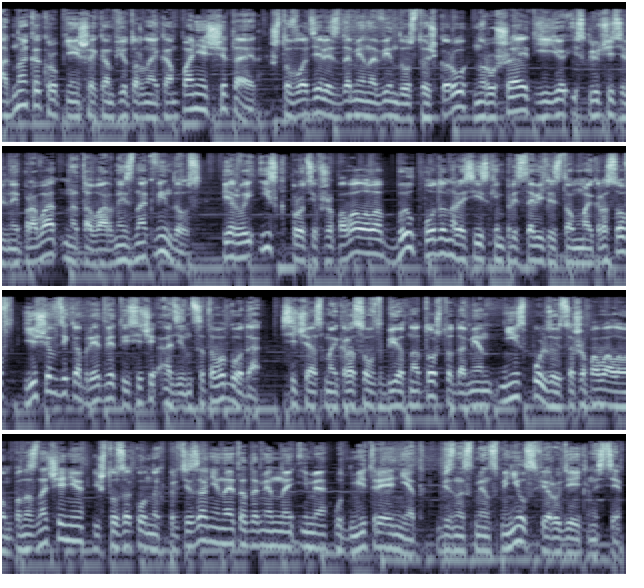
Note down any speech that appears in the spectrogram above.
Однако крупнейшая компьютерная компания считает, что владелец владелец домена Windows.ru нарушает ее исключительные права на товарный знак Windows. Первый иск против Шаповалова был подан российским представительством Microsoft еще в декабре 2011 года. Сейчас Microsoft бьет на то, что домен не используется Шаповаловым по назначению и что законных притязаний на это доменное имя у Дмитрия нет. Бизнесмен сменил сферу деятельности.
